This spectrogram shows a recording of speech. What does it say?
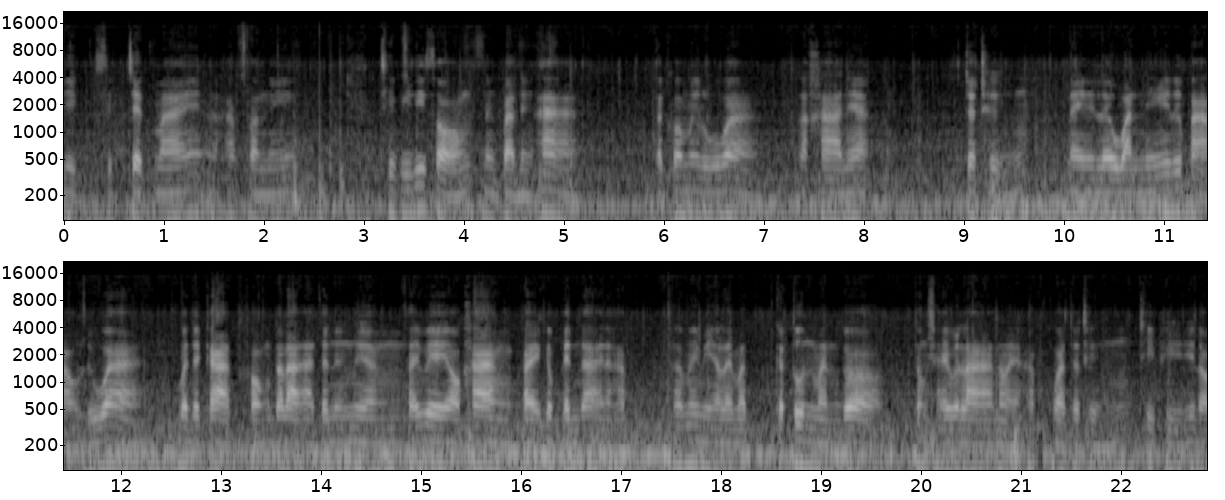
อีก 17 ไม้นะครับ ตอนนี้ TP ที่ 2 1815 แต่ก็ไม่รู้ว่า ราคาเนี้ยจะถึงในเร็ววันนี้หรือเปล่า หรือว่าบรรยากาศของตลาดอาจจะเนืองๆไซเวย์ออกข้างไปก็เป็นได้นะครับ ถ้าไม่มีอะไรมากระตุ้นมันก็ต้องใช้เวลาหน่อยครับ กว่าจะถึง TP ที่เรา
